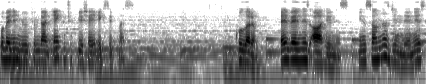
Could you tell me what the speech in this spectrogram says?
bu benim mülkümden en küçük bir şey eksiltmez. Kullarım, evveliniz, ahiriniz, insanınız, cinleriniz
